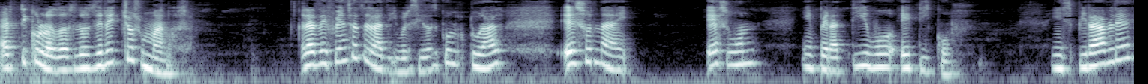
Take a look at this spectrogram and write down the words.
Artículo 2. Los derechos humanos. La defensa de la diversidad cultural es, una, es un imperativo ético inspirable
